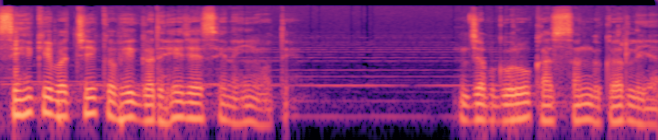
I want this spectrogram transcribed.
सिंह के बच्चे कभी गधे जैसे नहीं होते। जब गुरु का संग कर लिया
